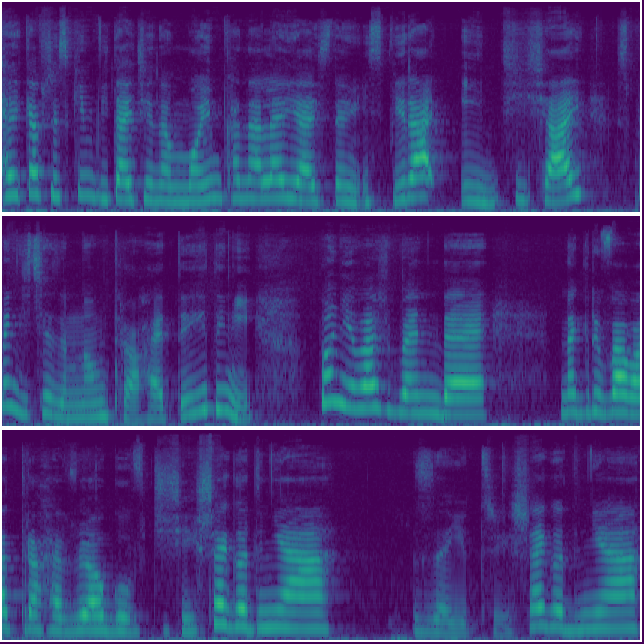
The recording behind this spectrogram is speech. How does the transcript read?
Hejka wszystkim, witajcie na moim kanale, ja jestem Inspira i dzisiaj spędzicie ze mną trochę tych dni, ponieważ będę nagrywała trochę vlogów dzisiejszego dnia, z jutrzejszego dnia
